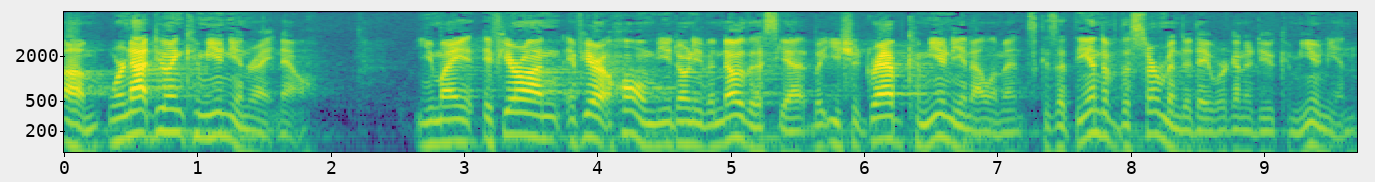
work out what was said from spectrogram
um, we're not doing communion right now you might if you're on if you're at home you don't even know this yet but you should grab communion elements because at the end of the sermon today we're going to do communion.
